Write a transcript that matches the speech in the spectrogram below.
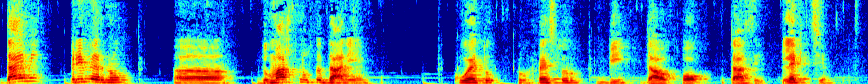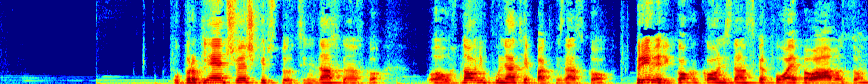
Дай ми, примерно, а, домашно задание, което професор би дал по тази лекция. Управление човешки ресурси, не знам с какво, основни понятия пак, не знам с какво. Примери, Coca-Cola, не знам с какво, Apple, Amazon.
